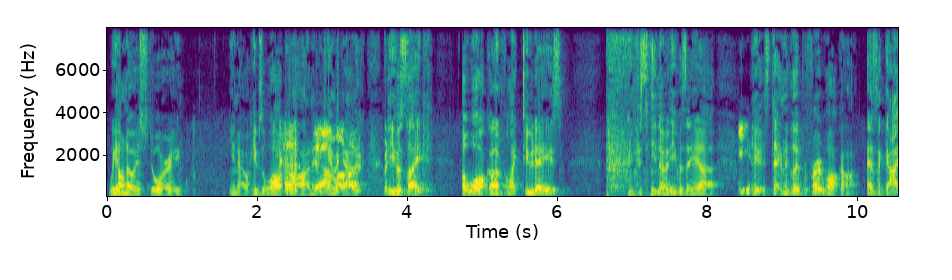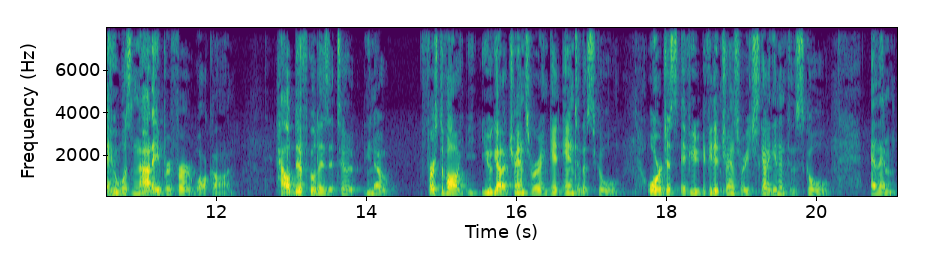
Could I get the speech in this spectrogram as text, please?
we all know his story. You know, he was a walk-on and Yeah, became a guy, Hunter. but he was like a walk-on for like two days because you know he was a uh, it was technically a preferred walk-on. As a guy who was not a preferred walk-on, how difficult is it to you know? First of all, you, got to transfer and get into the school, or just if you if you didn't transfer, you just got to get into the school and then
